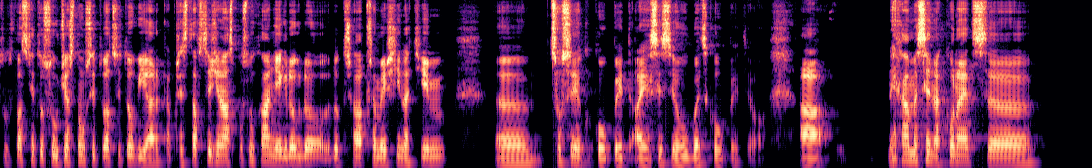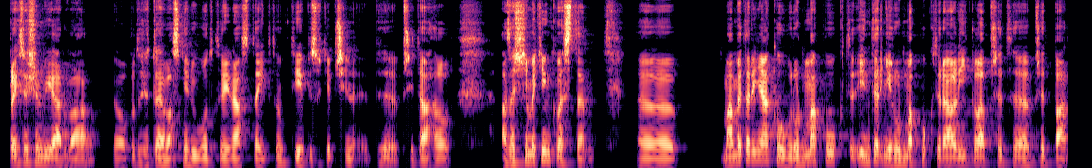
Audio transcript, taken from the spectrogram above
tu, vlastně tu současnou situaci toho VR. Představ si, že nás poslouchá někdo, kdo, kdo třeba přemýšlí nad tím, uh, co si jako koupit a jestli si ho vůbec koupit. Jo. A necháme si nakonec uh, PlayStation VR 2, jo, protože to je vlastně důvod, který nás tady k té epizodě při, přitáhl. A začněme tím questem. Eh, máme tady nějakou roadmapu, interní roadmapu, která líkla před, před pár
